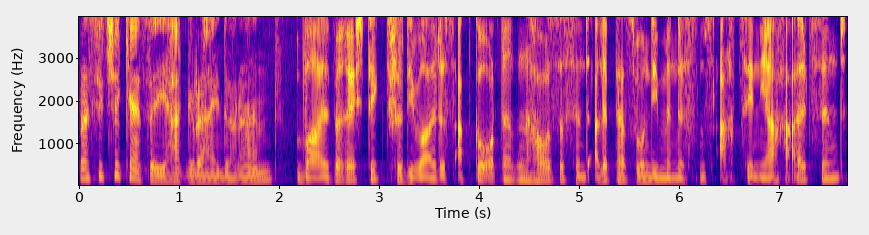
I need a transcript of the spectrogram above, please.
راستی چه کسایی حق رأی دارند؟ Wahlberechtigt für die Wahl des Abgeordnetenhauses sind alle Personen, die mindestens 18 Jahre alt sind,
